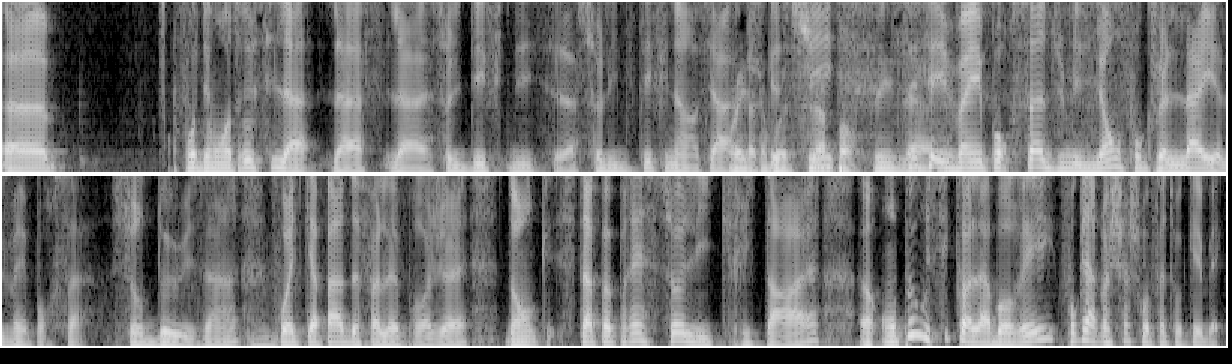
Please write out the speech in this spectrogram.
Euh, il faut démontrer aussi la, la, la, solidité, la solidité financière. Oui, Parce ça que si, si la- c'est 20 du million, il faut que je l'aille le 20 sur deux ans. Il Mm. faut être capable de faire le projet. Donc, c'est à peu près ça les critères. Euh, on peut aussi collaborer. Il faut que la recherche soit faite au Québec.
